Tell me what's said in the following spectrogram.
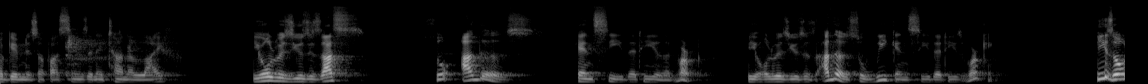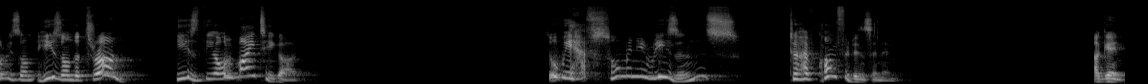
forgiveness of our sins and eternal life. He always uses us so others can see that he is at work. He always uses others so we can see that he is working. He's always on, he's on the throne. He's the Almighty God. So we have so many reasons to have confidence in Him. Again,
